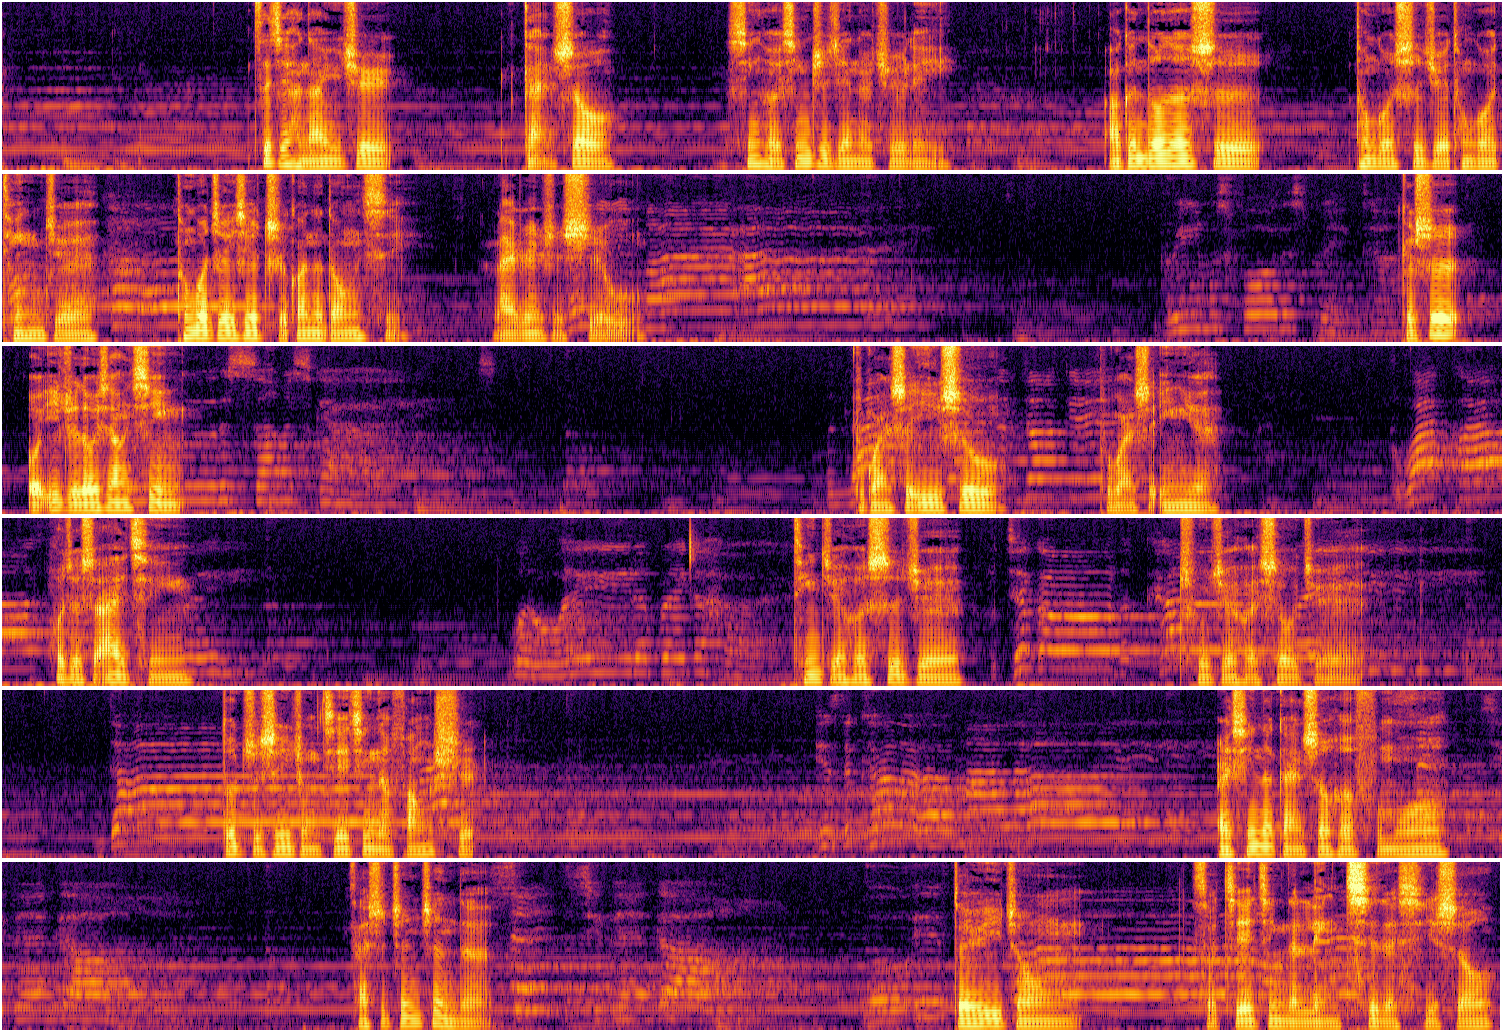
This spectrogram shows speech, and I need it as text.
自己很难于去感受心和心之间的距离，而更多的是通过视觉、通过听觉、通过这些直观的东西来认识事物。可是，我一直都相信，不管是艺术，不管是音乐，或者是爱情，听觉和视觉，触觉和嗅觉，都只是一种接近的方式。而新的感受和抚摸，才是真正的对于一种所接近的灵气的吸收。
